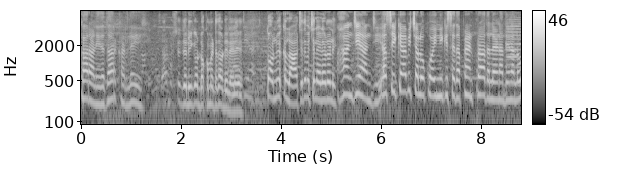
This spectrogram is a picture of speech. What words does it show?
ਘਰ ਵਾਲੇ ਦਾ ਆਧਾਰ ਕਾਰਡ ਲਿਆਏ ਸਾਰਾ ਕੁਝ ਜਾਨੀ ਕਿ ਡਾਕੂਮੈਂਟ ਤੁਹਾਡੇ ਲੈ ਲਏ ਤੁਹਾਨੂੰ ਇੱਕ ਲਾਲਚ ਦੇ ਵਿੱਚ ਲੈ ਲਿਆ ਉਹਨਾਂ ਨੇ? ਹਾਂਜੀ ਹਾਂਜੀ। ਅਸੀਂ ਕਿਹਾ ਵੀ ਚਲੋ ਕੋਈ ਨਹੀਂ ਕਿਸੇ ਦਾ ਭੈਣ ਭਰਾ ਦਾ ਲੈਣਾ ਦੇਣਾ ਲਊ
